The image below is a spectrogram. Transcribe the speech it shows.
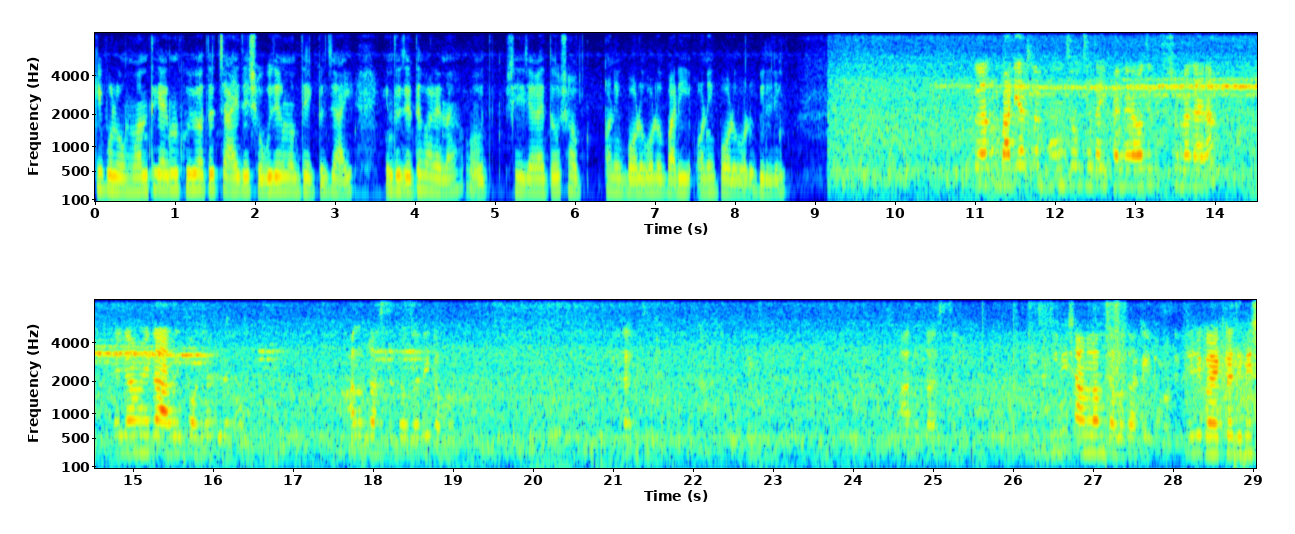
কি বলব, মন থেকে একদম খুবই হয়তো চায় যে সবুজের মধ্যে একটু যাই, কিন্তু যেতে পারে না। ও সেই জায়গায় তো সব অনেক বড় বড় বাড়ি, অনেক বড় বড় বিল্ডিং তো এখন বাড়ি চলছে, তাই কিছু শোনা যায় না। এই এটা আলোর দরজা দিয়ে দেখো আলোটা আসছে দরজা দিয়ে, কেমন লাগছে এই যে, আলোটা আসছে কিছু জিনিস আনলাম, চলো দেখাই এই যে কয়েকটা জিনিস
